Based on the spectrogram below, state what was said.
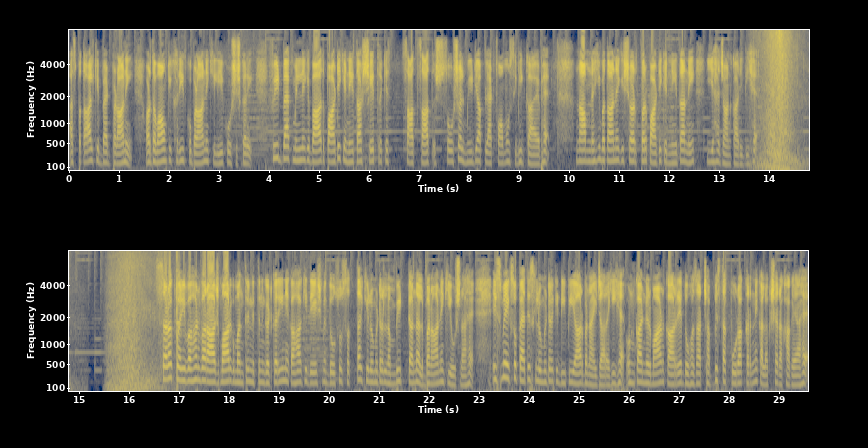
अस्पताल के बेड बढ़ाने और दवाओं की खरीद को बढ़ाने के लिए कोशिश करे। फीडबैक मिलने के बाद पार्टी के नेता क्षेत्र के साथ साथ सोशल मीडिया प्लेटफॉर्मों से भी गायब है। नाम नहीं बताने की शर्त पर पार्टी के नेता ने यह जानकारी दी है। सड़क परिवहन व राजमार्ग मंत्री नितिन गडकरी ने कहा कि देश में 270 किलोमीटर लंबी टनल बनाने की योजना है। इसमें 135 किलोमीटर की डीपीआर बनाई जा रही है। उनका निर्माण कार्य 2026 तक पूरा करने का लक्ष्य रखा गया है।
